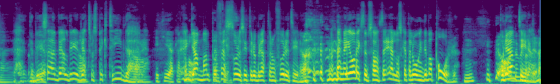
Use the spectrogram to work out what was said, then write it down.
Nej, det, här, det blir så här väldigt ja. retrospektiv det här. Ja, en gammal professor sitter och berättar om förr i tiden. Ja. men när jag växte upp så fanns det LOs-katalogen, det var porr. På den tiden.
